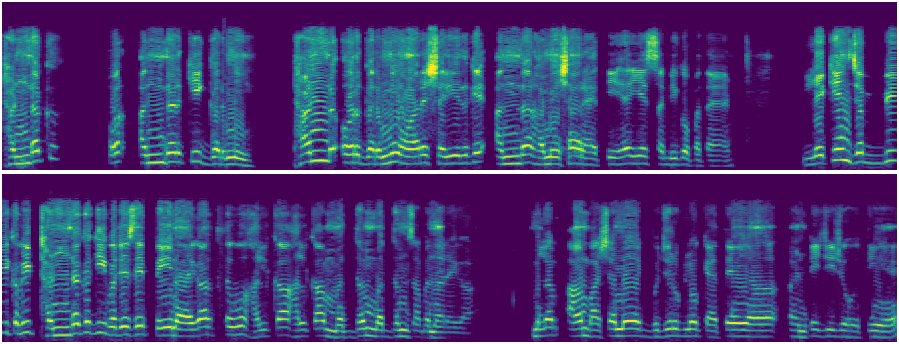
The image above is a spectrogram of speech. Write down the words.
ठंडक और अंदर की गर्मी। ठंड और गर्मी हमारे शरीर के अंदर हमेशा रहती है, ये सभी को पता है। लेकिन जब भी कभी ठंडक की वजह से पेन आएगा तो वो हल्का हल्का मध्यम मध्यम सा बना रहेगा। मतलब आम भाषा में बुज़ुर्ग लोग कहते हैं, या आंटी जी जो होती हैं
